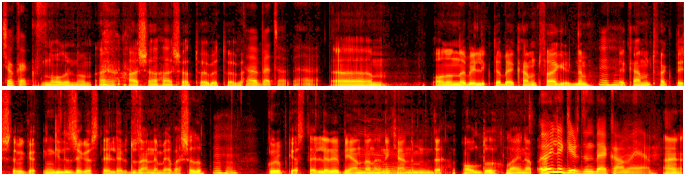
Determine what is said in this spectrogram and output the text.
Çok haklısın. Ne olur ne olmaz. Aynen. Haşa haşa tövbe tövbe. Tövbe tövbe evet. Ee, onunla birlikte BK Mutfağa girdim. BK Mutfak'ta işte bir İngilizce gösterileri düzenlemeye başladım. Grup gösterileri bir yandan hani kendimin de olduğu line-up'la. Öyle girdin BKM'ye. Aynen.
